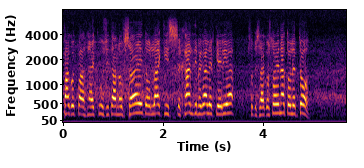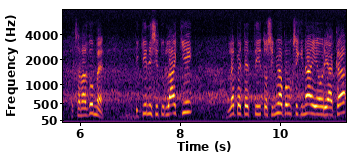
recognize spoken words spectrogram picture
πάγκο του Παναθηναϊκού ζητάνε offside. Ο Λάκης χάνει τη μεγάλη ευκαιρία στο 49ο λεπτό. Θα ξαναδούμε την κίνηση του Λάκη. Βλέπετε το σημείο από όπου ξεκινάει οριακά.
